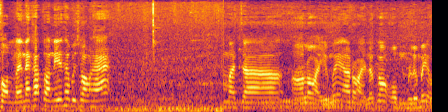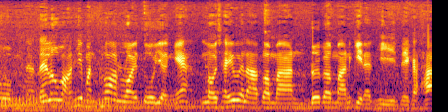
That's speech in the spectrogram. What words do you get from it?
สดๆเลยนะครับ ตอนนี้ท่านผู้ชมฮะมันจะอร่อยไม่อร่อยแล้วก็อมหรือไม่อมเนี่ยในระหว่างที่มันทอดลอยตัวอย่างเงี้ย เราใช้เวลาประมาณโดยประมาณกี่นาทีในกระทะ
